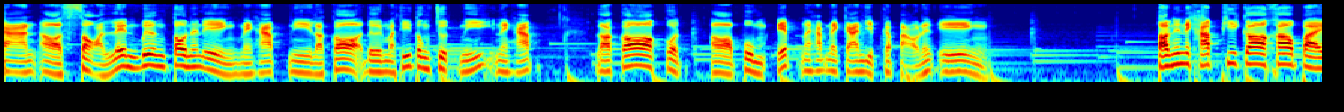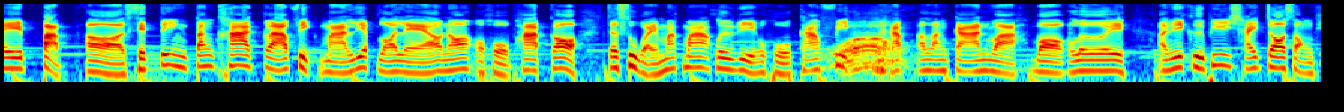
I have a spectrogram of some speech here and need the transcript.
การออสอนเล่นเบื้องต้นนั่นเองนะครับ นี่แล้วก็เดินมาที่ตรงจุดนี้นะครับ แล้วก็กดเอ่อปุ่ม F นะครับในการหยิบกระเป๋านั่นเอง ตอนนี้นะครับพี่ก็เข้าไปปรับเอ่อเซตติ้งตั้งค่ากราฟิกมาเรียบร้อยแล้วเนาะโอ้โห ภาพก็จะสวยมากๆเลยดิโอ้โหกราฟิกนะครับอลังการว่ะบอกเลย อันนี้คือพี่ใช้จอ 2K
